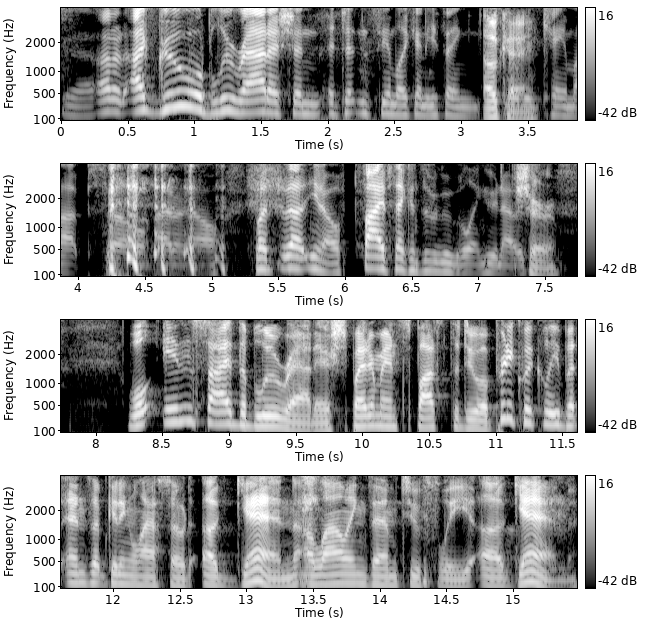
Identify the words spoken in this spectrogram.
Yeah, I don't. I googled blue radish and it didn't seem like anything Okay. really came up. So I don't know. But uh, you know, five seconds of googling, who knows? Sure. Well, inside the blue radish, Spider Man spots the duo pretty quickly, but ends up getting lassoed again, allowing them to flee again.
